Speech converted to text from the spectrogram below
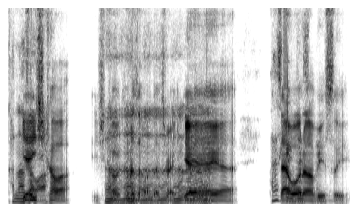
Kanazawa. Yeah, Ishikawa. Ishikawa uh, Kanazawa, that's right. Uh, uh, uh, yeah, yeah, yeah. That one obviously.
